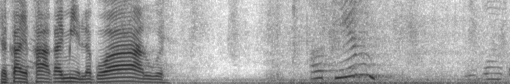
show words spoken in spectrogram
จะใกล้ผ้าใกล้มีดแล้วก็ว่าลูกเอ้ยเอาทิ้งลงไป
